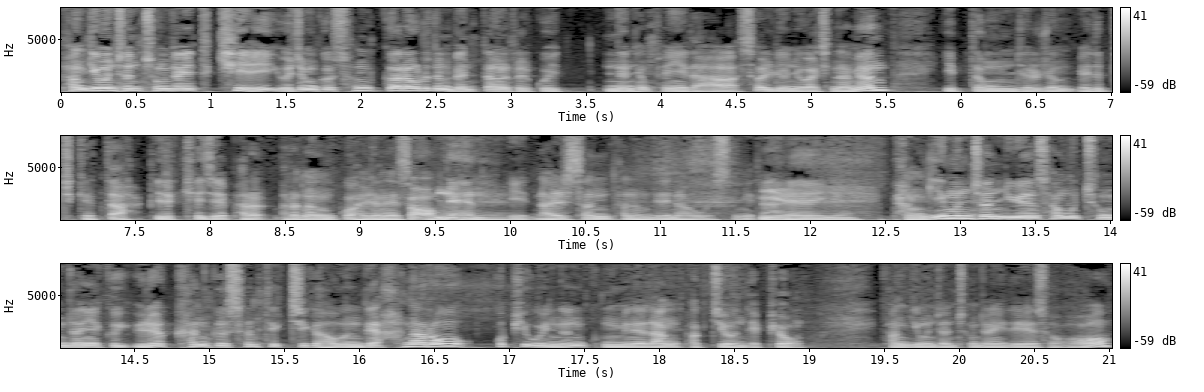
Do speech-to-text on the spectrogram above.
반기문 전 총장이 특히 요즘 그 손가락으로 좀 맨땅을 긁고 있 는 형편이다. 설 연휴가 지나면 입당 문제를 좀 매듭짓겠다. 이렇게 이제 발- 발언한 것과 관련해서 네네. 이 날선 반응들이 나오고 있습니다. 예, 예. 반기문 전 유엔 사무총장의 그 유력한 그 선택지 가운데 하나로 꼽히고 있는 국민의당 박지원 대표. 반기문 전 총장에 대해서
